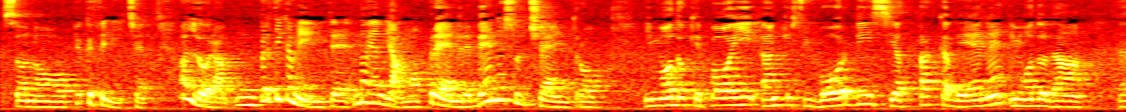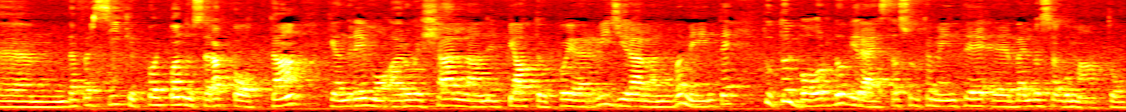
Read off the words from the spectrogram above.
sono più che felice. Allora, praticamente noi andiamo a premere bene sul centro in modo che poi anche sui bordi si attacca bene in modo da, ehm, da far sì che poi quando sarà cotta che andremo a rovesciarla nel piatto e poi a rigirarla nuovamente tutto il bordo vi resta assolutamente eh, bello sagomato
